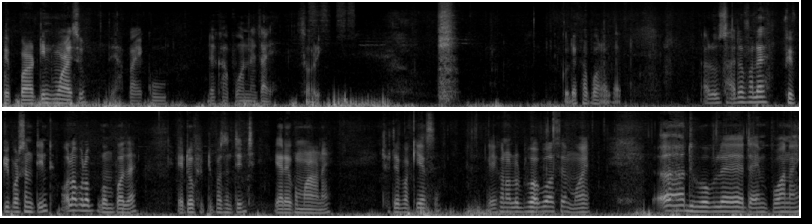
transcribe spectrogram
paper tint মৰাইছোঁ। তাৰপৰা একো দেখা পোৱা নাযায় চৰি একো দেখা পোৱা নাযায়। আৰু ছাইডৰ ফালে ফিফটি পাৰ্চেণ্ট টিণ্ট অলপ অলপ গম পোৱা যায়। এইটো ফিফটি পাৰ্চেণ্ট টিণ্ট ইয়াত একো মৰা নাই। সেইটোৱে বাকী আছে। গাড়ীখন অলপ ধুৱাব আছে মই ধুবলৈ টাইম পোৱা নাই।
